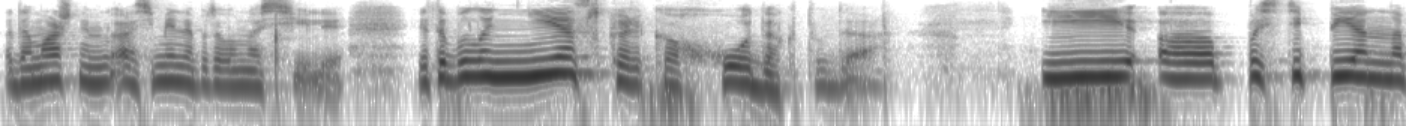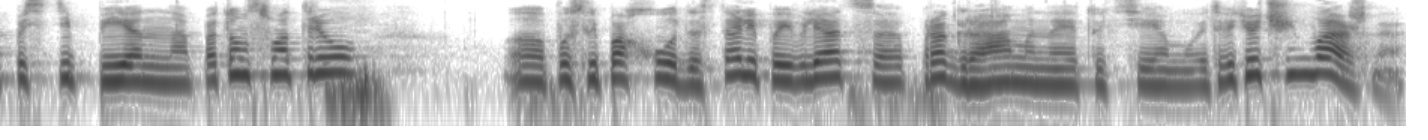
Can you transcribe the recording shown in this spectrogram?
о домашнем, о семейном бытовом насилии? Это было несколько ходок туда. И э, постепенно, постепенно, потом смотрю, после похода стали появляться программы на эту тему. Это ведь очень важно,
